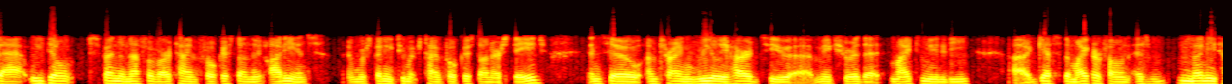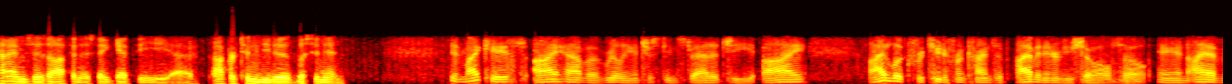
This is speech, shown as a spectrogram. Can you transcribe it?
that we don't spend enough of our time focused on the audience and we're spending too much time focused on our stage. And so I'm trying really hard to uh, make sure that my community uh, gets the microphone as many times as often as they get the uh, opportunity to listen in. In my case, I have a really interesting strategy. I I look for two different kinds of. I have an interview show also, and I have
